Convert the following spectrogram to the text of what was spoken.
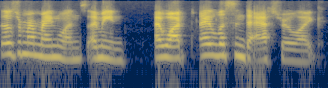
Those are my main ones. I mean, I watched, I listened to Astro like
